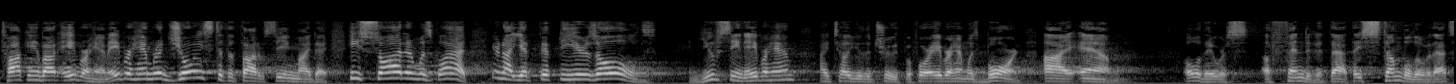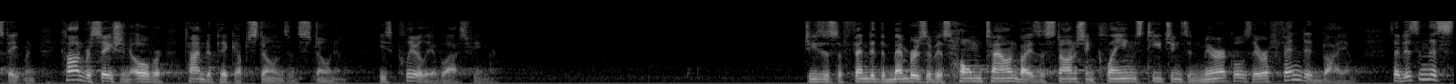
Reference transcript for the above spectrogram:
talking about Abraham. Abraham rejoiced at the thought of seeing my day. He saw it and was glad. You're not yet 50 years old. And you've seen Abraham? I tell you the truth. Before Abraham was born, I am. Oh, they were offended at that. They stumbled over that statement. Conversation over. Time to pick up stones and stone him. He's clearly a blasphemer. Jesus offended the members of his hometown by his astonishing claims, teachings, and miracles. They were offended by him said, Isn't this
